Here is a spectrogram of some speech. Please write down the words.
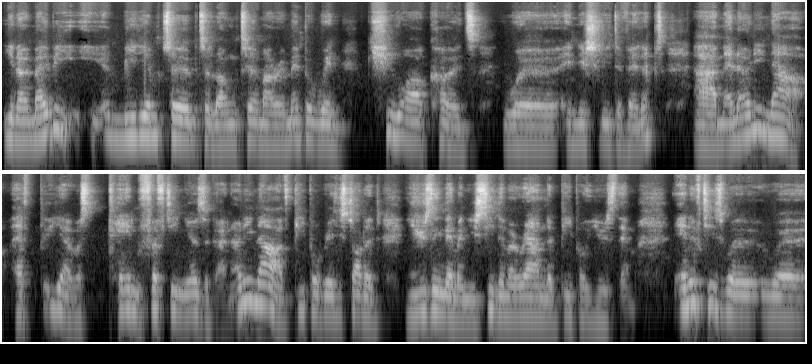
You know, maybe medium term to long term. I remember when QR codes were initially developed. Um, and only now have, yeah, it was 10, 15 years ago. And only now have people really started using them and you see them around and people use them. NFTs were, were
